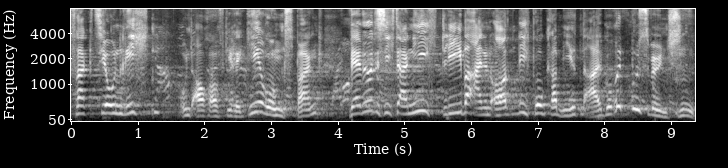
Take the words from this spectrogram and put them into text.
AfD-Fraktion richten und auch auf die Regierungsbank. Wer würde sich da nicht lieber einen ordentlich programmierten Algorithmus wünschen?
